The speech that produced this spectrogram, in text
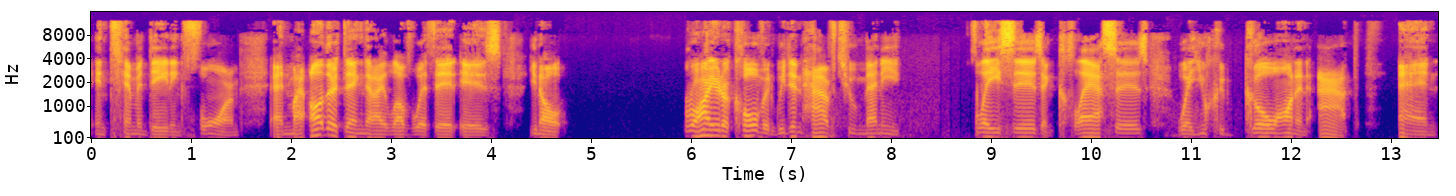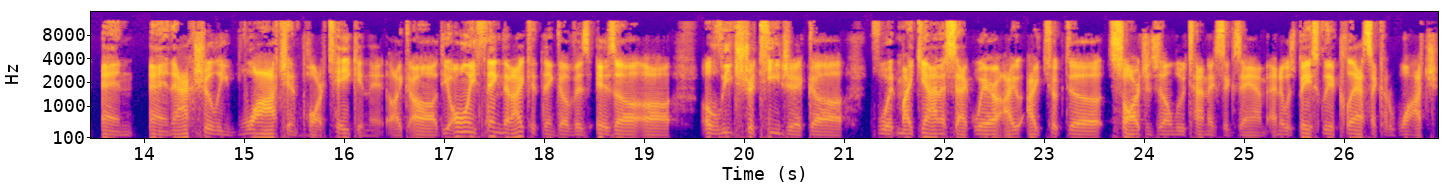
intimidating form. And my other thing that I love with it is, you know, prior to COVID, we didn't have too many places and classes where you could go on an app and and and actually watch and partake in it. Like uh, the only thing that I could think of is is a, a elite strategic uh, with Mike Yanisek, where I, I took the sergeant's and lieutenant's exam, and it was basically a class I could watch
